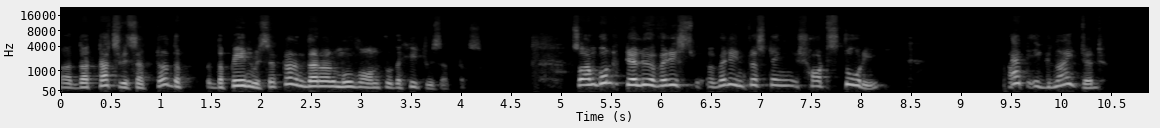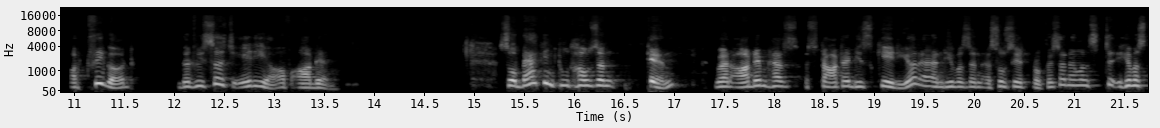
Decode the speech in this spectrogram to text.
uh, the touch receptor, the, the pain receptor, and then I'll move on to the heat receptors. So I'm going to tell you a very, a very interesting short story that ignited or triggered the research area of Ardem. So back in 2010, where Ardem has started his career and he was an associate professor, and was he was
